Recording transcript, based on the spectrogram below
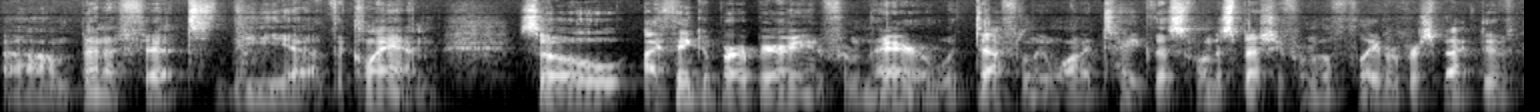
um, benefit the uh, the clan. So I think a barbarian from there would definitely want to take this one, especially from a flavor perspective.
